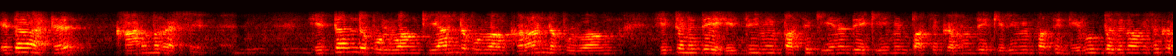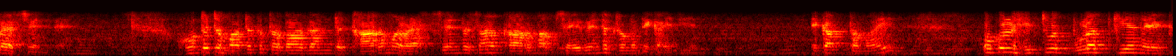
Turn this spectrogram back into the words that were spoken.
එතකොට කර්ම රැස්යෙන් හිතන්න පුළුවන් කියන්න පුළුවන් කරන්න පුළුවන් හිතන දේ හිතීමෙන් පස්සේ කියන දේ කීමෙන් පස්සේ කරන දේ කිරීමෙන් පස්සේ නිරුද්ධ වෙනවා මිසක රැස් වෙන්නේ හොඳට මතක තබා ගන්න කර්ම රැස් වෙන්න සහ කර්ම ක්ෂය වෙන්න ක්‍රම දෙකයි තියෙන්නේ. එකක් තමයි ඔගොල්ලෝ හිතුවත් බුලත් කියන එක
